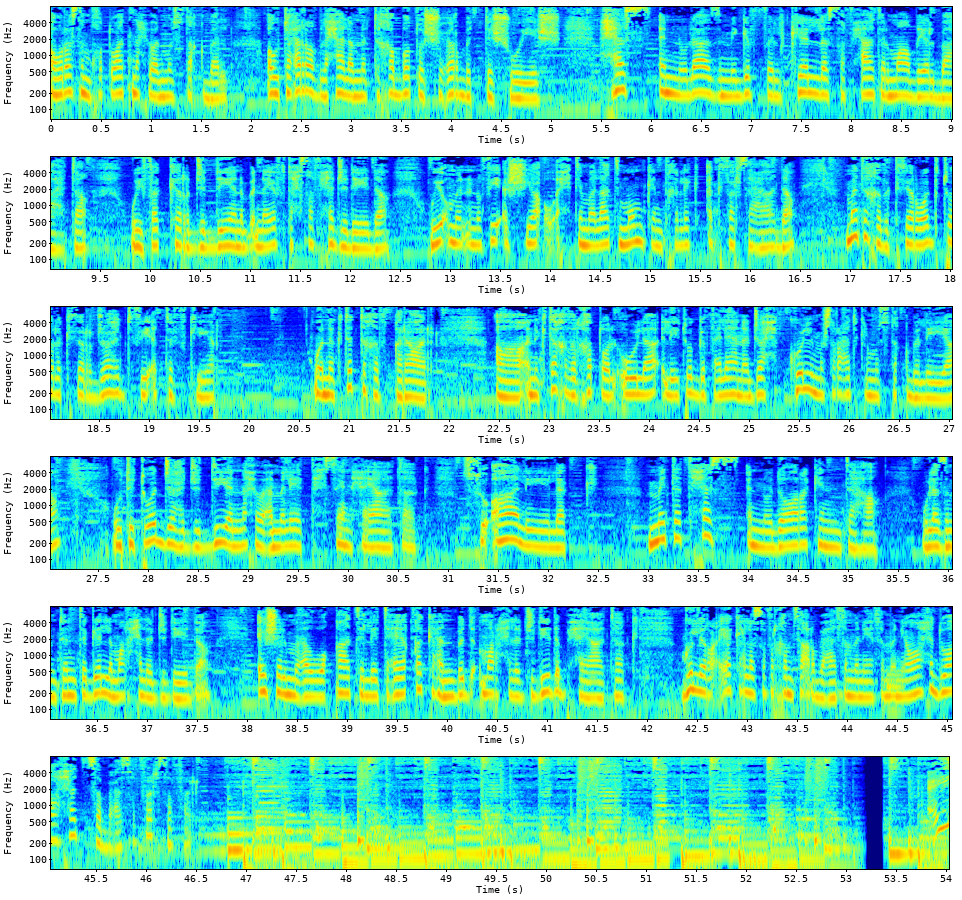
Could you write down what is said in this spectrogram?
أو رسم خطوات نحو المستقبل أو تعرض لحالة من التخبط والشعور بالتشويش. حس أنه لازم يقفل كل الصفحات الماضية الباهتة ويفكر جديا بأنه يفتح صفحة جديدة ويؤمن أنه في أشياء واحتمالات ممكن تخليك أكثر سعادة. ما تاخذ كثير وقت ولا كثير جهد في التفكير. وإنك تتخذ قرار آه إنك تاخذ الخطوة الأولى اللي يتوقف عليها نجاح كل مشروعاتك المستقبلية وتتوجه جديا نحو عملية تحسين حياتك. سؤالي لك متى تحس إنه دورك انتهى ولازم تنتقل لمرحلة جديدة؟ إيش المعوقات اللي تعيقك عن بدء مرحلة جديدة بحياتك؟ قل لي رأيك على صفر خمسة أربعة ثمانية, ثمانية واحد, واحد سبعة صفر صفر.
